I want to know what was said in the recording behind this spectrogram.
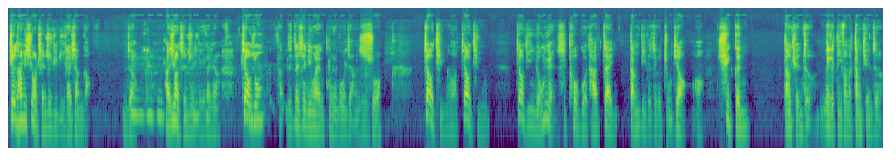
就是他们希望陈书记离开香港。你知道，他希望陈书记离开香港。教宗，他这是另外一个朋友跟我讲的，就是说，教廷啊，教廷，教廷永远是透过他在当地的这个主教啊，去跟当权者那个地方的当权者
